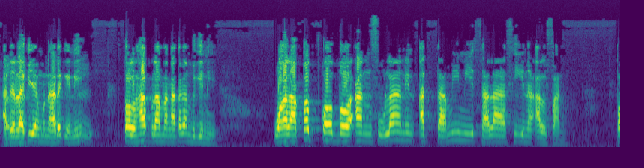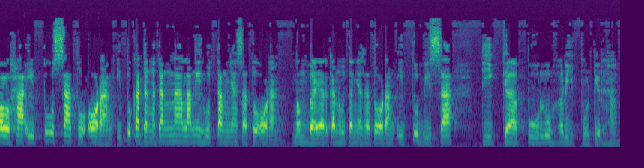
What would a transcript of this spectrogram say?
Ada lagi yang menarik ini. Tolha pernah mengatakan begini. Walaqad qada an fulanin at-tamimi thalathina alfan. Tolha itu satu orang, itu kadang-kadang nalangi hutangnya satu orang, membayarkan hutangnya satu orang, itu bisa 30 ribu dirham.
